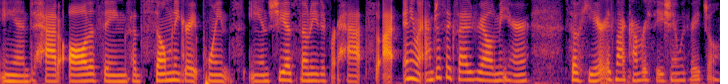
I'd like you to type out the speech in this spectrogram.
and had all the things, had so many great points, and she has so many different hats. So, I, anyway, I'm just excited for y'all to meet her. So, here is my conversation with Rachel.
